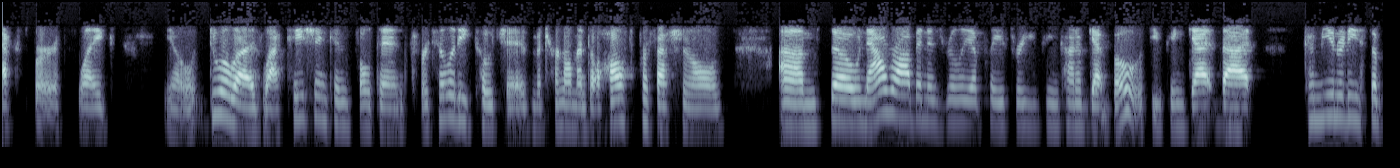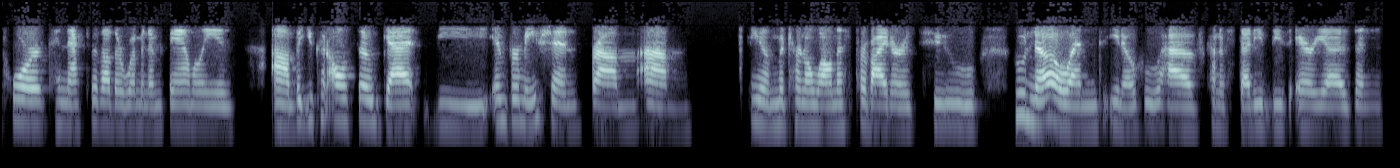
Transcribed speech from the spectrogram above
experts like, you know, doulas, lactation consultants, fertility coaches, maternal mental health professionals. Um, so now Robyn is really a place where you can kind of get both. You can get that community support, connect with other women and families, um, but you can also get the information from, um, you know, maternal wellness providers who, who know and, you know, who have kind of studied these areas and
